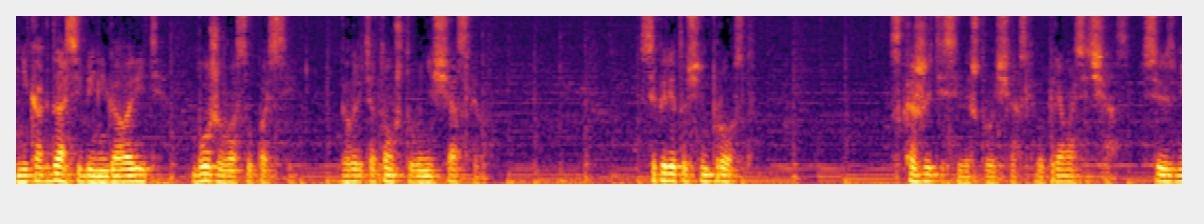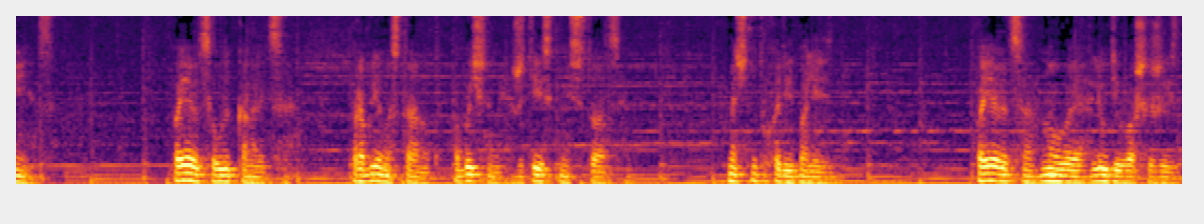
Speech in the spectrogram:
Никогда себе не говорите, Боже вас упаси, говорить о том, что вы несчастливы. Секрет очень прост. Скажите себе, что вы счастливы прямо сейчас. Все изменится. Появится улыбка на лице. Проблемы станут обычными житейскими ситуациями. Начнут уходить болезни. Появятся новые люди в вашей жизни.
